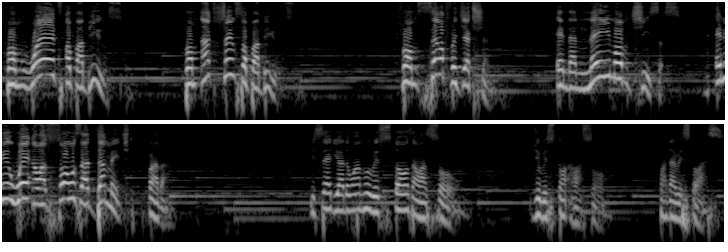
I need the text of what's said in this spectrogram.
from words of abuse, from actions of abuse, from self rejection. In the name of Jesus. Anywhere our souls are damaged, Father, you said you are the one who restores our soul. You restore our soul. Father, restore us.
